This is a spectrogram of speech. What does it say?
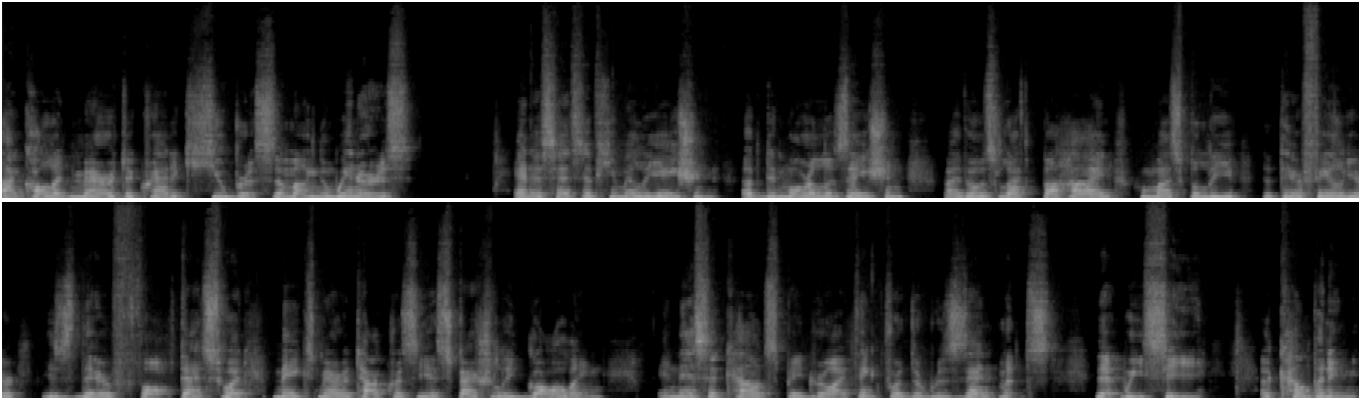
I call it meritocratic hubris among the winners and a sense of humiliation, of demoralization by those left behind who must believe that their failure is their fault. That's what makes meritocracy especially galling. And this accounts, Pedro, I think, for the resentments that we see accompanying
